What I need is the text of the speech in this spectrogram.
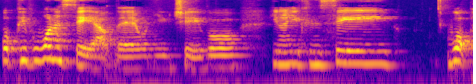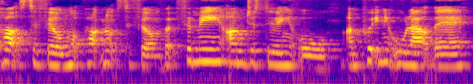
what people want to see out there on YouTube or you know you can see what parts to film what part not to film but for me I'm just doing it all I'm putting it all out there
